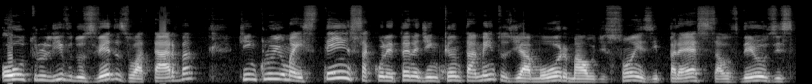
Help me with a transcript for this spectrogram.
outro livro dos Vedas, o Atharva, que inclui uma extensa coletânea de encantamentos de amor, maldições e preces aos deuses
